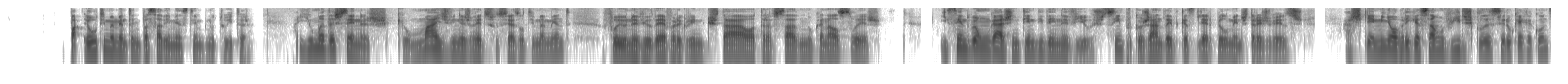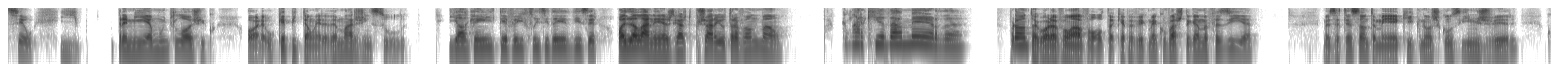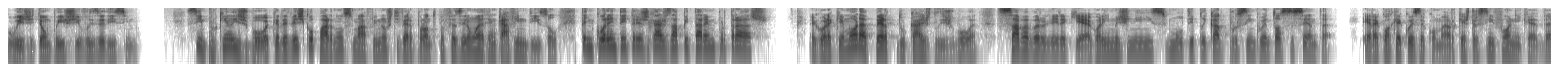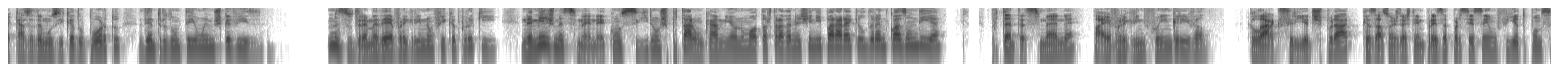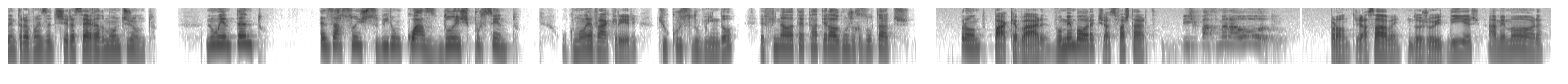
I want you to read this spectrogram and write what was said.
Pá, eu ultimamente tenho passado imenso tempo no Twitter. E uma das cenas que eu mais vi nas redes sociais ultimamente foi o navio de Evergreen que está atravessado no canal Suez. E sendo eu um gajo entendido em navios, sim, porque eu já andei de cacilheiro pelo menos três vezes, acho que é minha obrigação vir esclarecer o que é que aconteceu. E para mim é muito lógico. Ora, o capitão era da margem sul e alguém lhe teve a infeliz ideia de dizer: Olha lá, nem as gajos de puxarem o travão de mão. Claro que ia dar merda. Pronto, agora vão à volta, que é para ver como é que o Vasco da Gama fazia. Mas atenção, também é aqui que nós conseguimos ver que o Egito é um país civilizadíssimo. Sim, porque em Lisboa, cada vez que eu paro num semáforo e não estiver pronto para fazer um arranque à Vin Diesel, tenho 43 gajos a apitarem-me por trás. Agora, quem mora perto do cais de Lisboa sabe a barulheira que é. Agora imaginem isso multiplicado por 50 ou 60. Era qualquer coisa como a Orquestra Sinfónica da Casa da Música do Porto dentro de um T1 em Moscavide. Mas o drama da Evergreen não fica por aqui. Na mesma semana conseguiram espetar um caminhão numa autostrada na China e parar aquilo durante quase um dia. Portanto, a semana para a Evergreen foi incrível. Claro que seria de esperar que as ações desta empresa parecessem um Fiat Punto sem travões a descer a Serra de Monte Junto. No entanto, as ações subiram quase 2%, o que me leva a crer que o curso do Windows afinal até está a ter alguns resultados. Pronto, para acabar, vou-me embora, que já se faz tarde. Diz que para a semana há outro. Pronto, já sabem, dois ou oito dias, à mesma hora.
